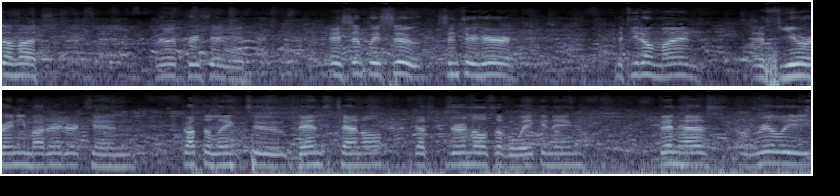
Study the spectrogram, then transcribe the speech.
So much. Really appreciate you. Hey, Simply Sue, since you're here, if you don't mind, if you or any moderator can drop the link to Ben's channel, that's Journals of Awakening. Ben has a really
